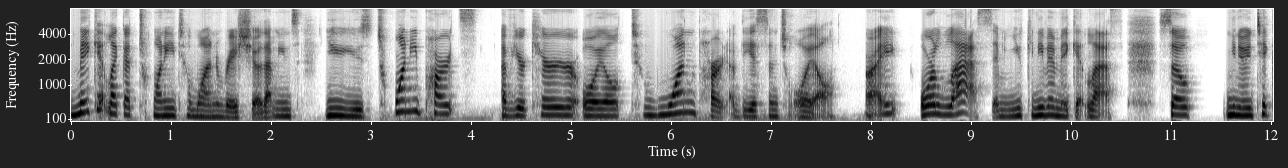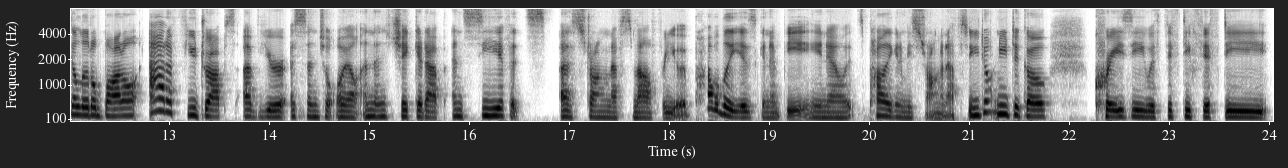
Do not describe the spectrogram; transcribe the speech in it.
make it like a 20 to 1 ratio. That means you use 20 parts of your carrier oil to one part of the essential oil, right? Or less. I mean, you can even make it less. So, you know, you take a little bottle, add a few drops of your essential oil, and then shake it up and see if it's a strong enough smell for you. It probably is going to be, you know, it's probably going to be strong enough. So you don't need to go crazy with 50 50.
